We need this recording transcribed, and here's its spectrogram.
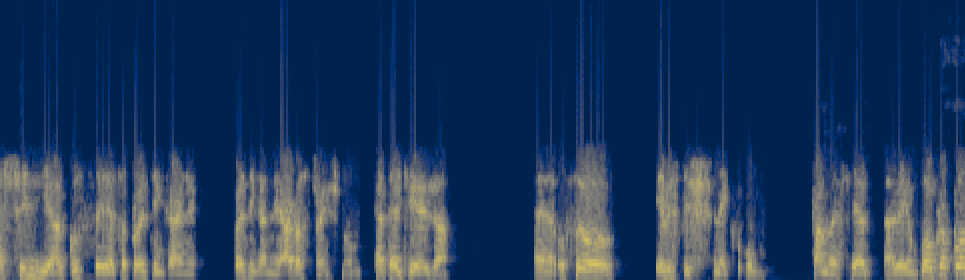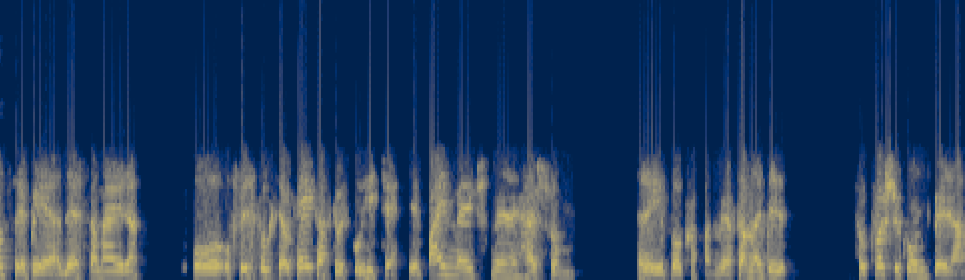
att skilja gosse alltså brödingarna brödingarna i arbetsträningen kan det göra. Eh och så jeg visste ikke nek om framlegslige av Reion Blåkroppen, så jeg ble adressa mer i det. Og, og Facebook sier, jeg, ok, kanskje vi skulle hitje etter beinmerkene her som der er i blodkroppen. Vi har framlegt det så hver sekund vi er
